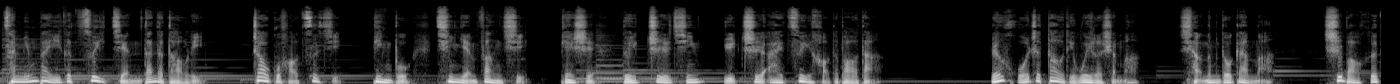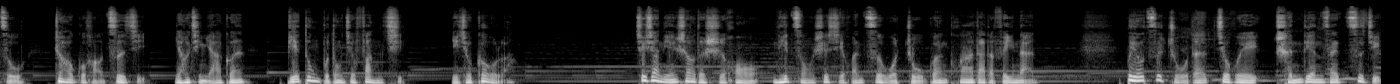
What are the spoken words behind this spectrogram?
才明白一个最简单的道理：照顾好自己，并不轻言放弃，便是对至亲与挚爱最好的报答。人活着到底为了什么？想那么多干嘛？吃饱喝足，照顾好自己，咬紧牙关，别动不动就放弃，也就够了。就像年少的时候，你总是喜欢自我主观夸大的非难，不由自主的就会沉淀在自己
